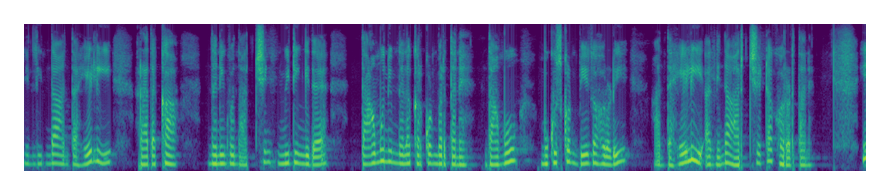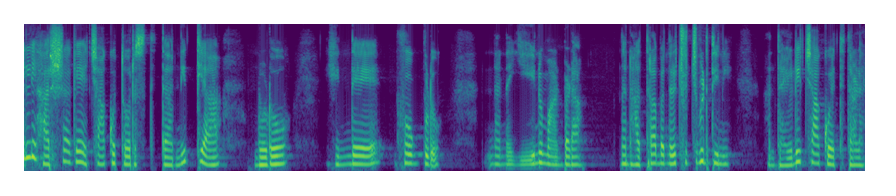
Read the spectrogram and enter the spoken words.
ಇಲ್ಲಿಂದ ಅಂತ ಹೇಳಿ, ರಾಧಕ್ಕ, ನನಗೊಂದು ಅರ್ಜೆಂಟ್ ಮೀಟಿಂಗ್ ಇದೆ. ದಾಮು ನಿಮ್ಮನ್ನೆಲ್ಲ ಕರ್ಕೊಂಡು ಬರ್ತಾನೆ. ದಾಮು, ಮುಗಿಸ್ಕೊಂಡು ಬೇಗ ಹೊರಡಿ ಅಂತ ಹೇಳಿ ಅಲ್ಲಿಂದ ಅರ್ಜೆಂಟಾಗಿ ಹೊರಡ್ತಾನೆ. ಇಲ್ಲಿ ಹರ್ಷಗೆ ಚಾಕು ತೋರಿಸ್ತಿದ್ದ ನಿತ್ಯ, ನೋಡು ಹಿಂದೆ ಹೋಗ್ಬಿಡು. ನನ್ನ ಏನು ಮಾಡಬೇಡ. ನನ್ನ ಹತ್ರ ಬಂದರೆ ಚುಚ್ಚಿಬಿಡ್ತೀನಿ ಅಂತ ಹೇಳಿ ಚಾಕು ಎತ್ತಿದ್ದಾಳೆ.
